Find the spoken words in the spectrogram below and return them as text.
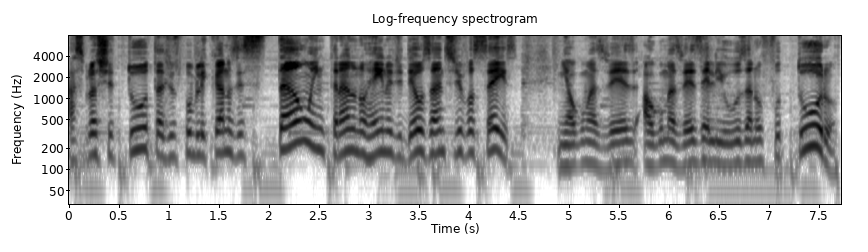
as prostitutas e os publicanos estão entrando no reino de Deus antes de vocês. Em algumas vezes, algumas vezes ele usa no futuro,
